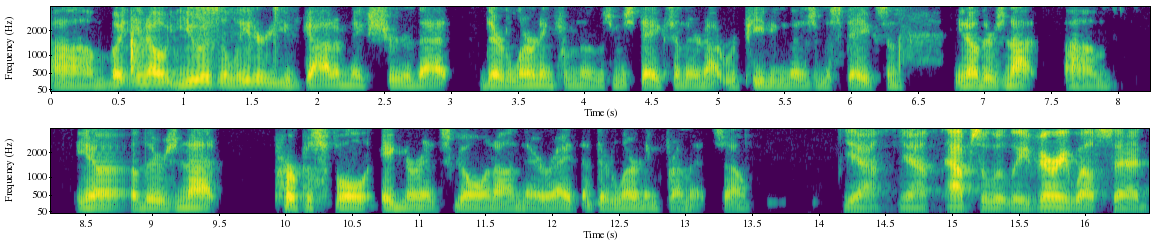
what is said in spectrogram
um, but you know you as a leader you've got to make sure that they're learning from those mistakes and they're not repeating those mistakes and you know there's not um, you know there's not purposeful ignorance going on there right that they're learning from it so. Yeah yeah absolutely. Very well said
